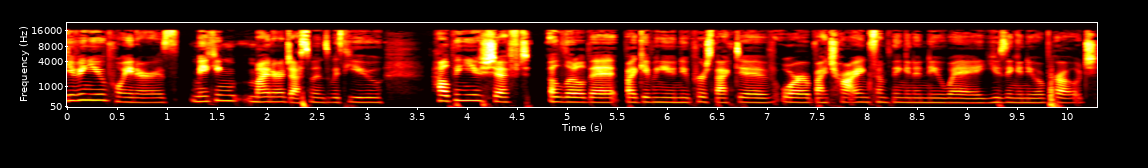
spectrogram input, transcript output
giving you pointers, making minor adjustments with you, helping you shift a little bit by giving you a new perspective or by trying something in a new way, using a new approach.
